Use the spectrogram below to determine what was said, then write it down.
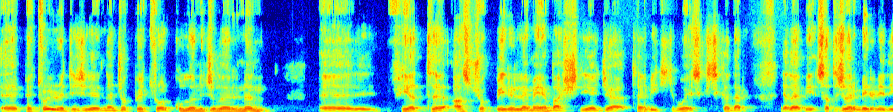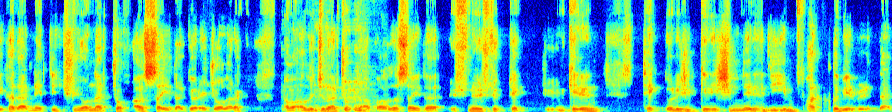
E, petrol üreticilerinden çok petrol kullanıcılarının e, fiyatı az çok belirlemeye başlayacağı. Tabii ki bu eskisi kadar ya da bir satıcıların belirlediği kadar net değil. Çünkü onlar çok az sayıda görece olarak ama alıcılar çok daha fazla sayıda üstüne üstlük tek, ülkelerin teknolojik gelişimleri diyeyim farklı birbirinden.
